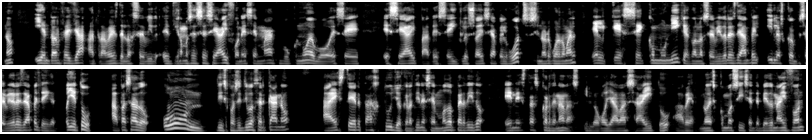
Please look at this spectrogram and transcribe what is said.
¿no? Y entonces ya a través de los servidores, digamos, es ese iPhone, ese MacBook nuevo, ese, ese iPad, ese incluso ese Apple Watch, si no recuerdo mal, el que se comunique con los servidores de Apple y los servidores de Apple te digan, oye tú, ha pasado un dispositivo cercano a este AirTag tuyo que lo tienes en modo perdido en estas coordenadas y luego ya vas ahí tú a ver, no es como si se te pierde un iPhone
